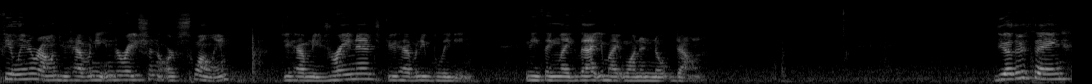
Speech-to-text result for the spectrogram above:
feeling around. Do you have any induration or swelling? Do you have any drainage? Do you have any bleeding? Anything like that you might want to note down. The other thing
